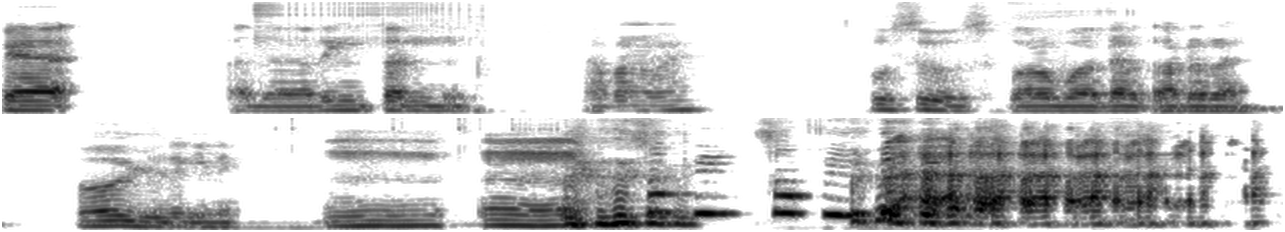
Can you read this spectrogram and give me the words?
kayak ada ringtone apa namanya khusus kalau buat dapat orderan. oh Gitu gitu gini. Mm, mm.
